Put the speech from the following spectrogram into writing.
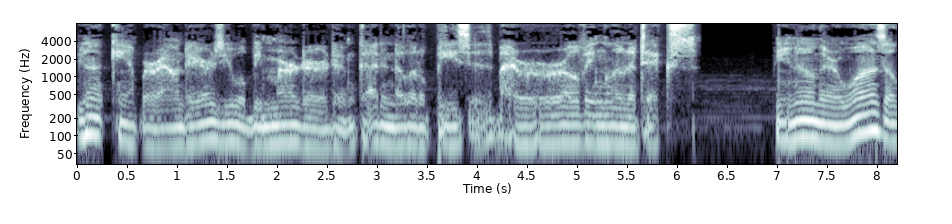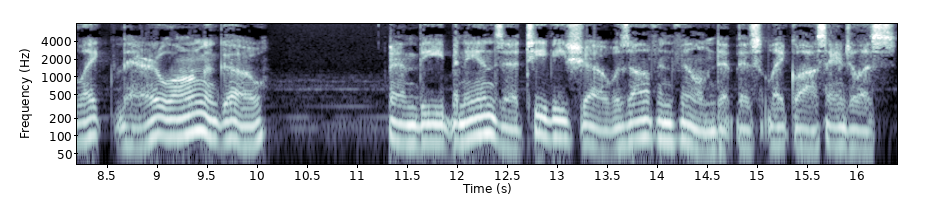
Do not camp around here as you will be murdered and cut into little pieces by roving lunatics. You know, there was a lake there long ago, and the Bonanza TV show was often filmed at this Lake Los Angeles.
